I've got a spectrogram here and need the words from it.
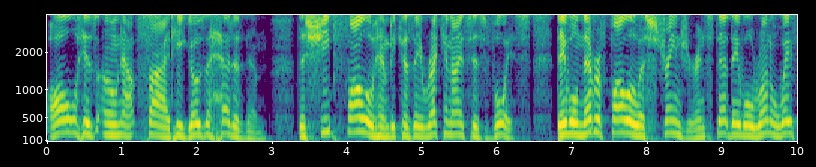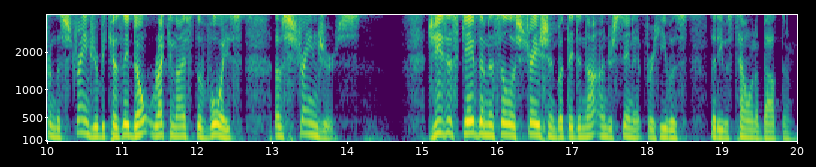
all his own outside, he goes ahead of them. The sheep follow him because they recognize his voice. They will never follow a stranger. Instead, they will run away from the stranger because they don't recognize the voice of strangers. Jesus gave them this illustration, but they did not understand it for he was that he was telling about them.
